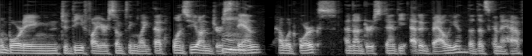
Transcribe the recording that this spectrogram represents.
onboarding to defi or something like that once you understand mm. how it works and understand the added value that that's going to have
